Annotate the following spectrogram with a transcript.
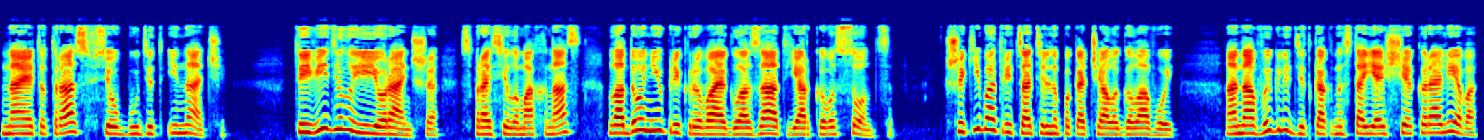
на этот раз все будет иначе. «Ты видела ее раньше?» — спросила Махнас, ладонью прикрывая глаза от яркого солнца. Шикиба отрицательно покачала головой. «Она выглядит как настоящая королева,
